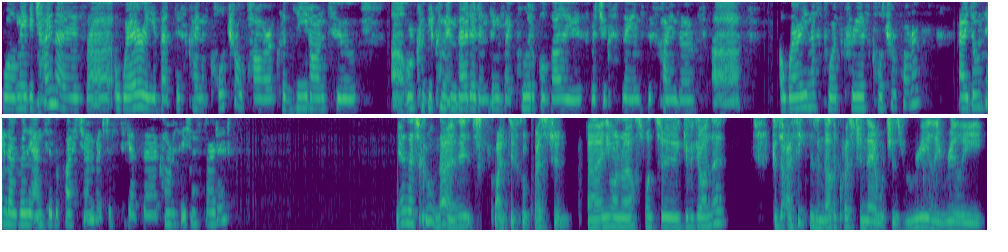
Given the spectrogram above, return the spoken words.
well, maybe China is uh, wary that this kind of cultural power could lead on to uh, or could become embedded in things like political values, which explains this kind of uh, awareness towards Korea's cultural products. I don't think I really answered the question, but just to get the conversation started. Yeah, that's cool. No, it's quite a difficult question. Uh, anyone else want to give a go on that? Because I think there's another question there which is really, really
